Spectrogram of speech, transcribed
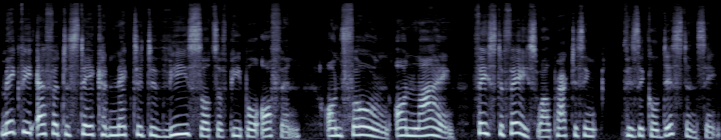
Make the effort to stay connected to these sorts of people often, on phone, online, face to face while practicing physical distancing.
